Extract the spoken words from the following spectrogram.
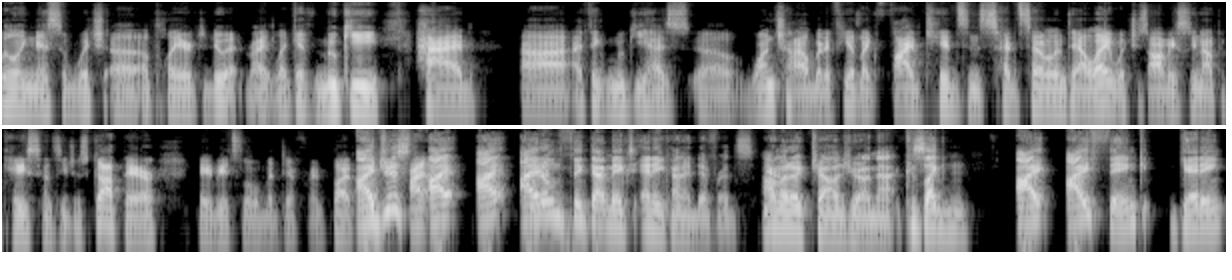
willingness of which uh, a player to do it. Right? Like if Mookie had. Uh, I think Mookie has uh, one child, but if he had like five kids and had settled into LA, which is obviously not the case since he just got there, maybe it's a little bit different. But I just I- I I, I, Yeah. don't think that makes any kind of difference. I'm gonna challenge you on that. Cause like Mhm. I I think getting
